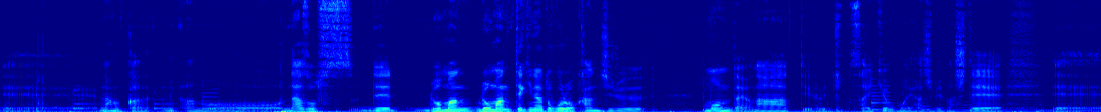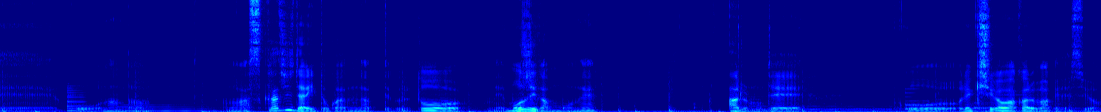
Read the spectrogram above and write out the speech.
えー、なんかあの謎でロマンロマン的なところを感じるもんだよなっていうふうにちょっと最近思い始めまして、えー、こうなんだあの飛鳥時代とかになってくると文字がもうねあるのでこう歴史がわかるわけですよ。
